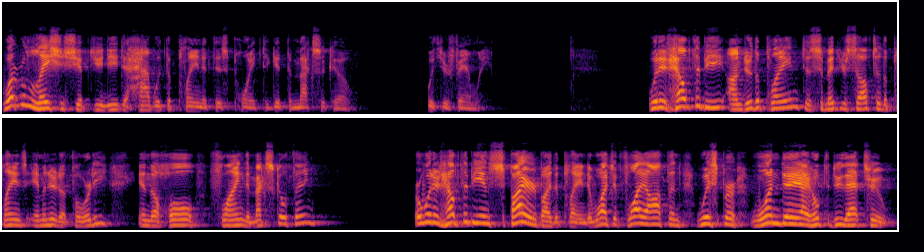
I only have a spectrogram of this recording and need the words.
What relationship do you need to have with the plane at this point to get to Mexico with your family? Would it help to be under the plane, to submit yourself to the plane's imminent authority in the whole flying to Mexico thing? Or would it help to be inspired by the plane, to watch it fly off and whisper, one day I hope to do that too?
